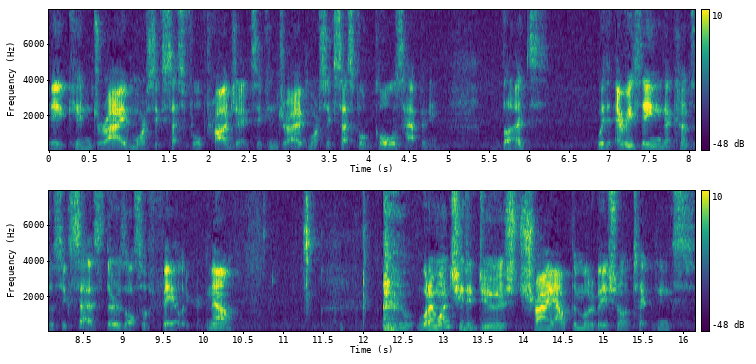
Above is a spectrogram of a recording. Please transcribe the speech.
It can drive more successful projects. It can drive more successful goals happening. But with everything that comes with success, there's also failure. Now, what I want you to do is try out the motivational techniques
